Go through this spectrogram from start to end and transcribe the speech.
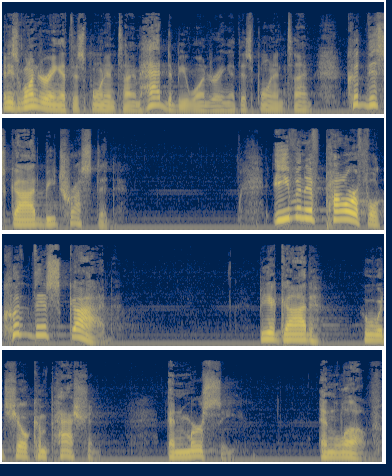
And he's wondering at this point in time, had to be wondering at this point in time, could this God be trusted? Even if powerful, could this God be a God who would show compassion and mercy and love?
